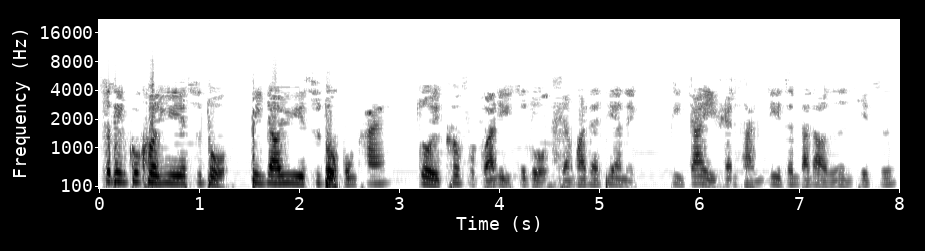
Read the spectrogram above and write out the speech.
制定顾客预约制度，并将预约制度公开，作为客户管理制度悬挂在店内，并加以宣传，力争达到人人皆知。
